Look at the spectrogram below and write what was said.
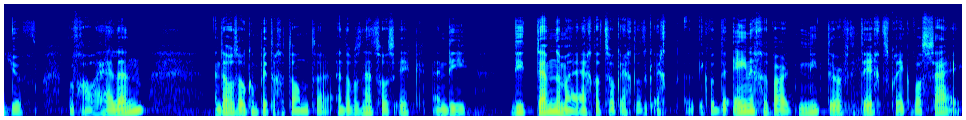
juf, mevrouw Helen. En dat was ook een pittige tante. En dat was net zoals ik. En die, die temde mij echt. Dat is ook echt dat ik echt. Ik, de enige waar ik niet durfde tegen te spreken was zij.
